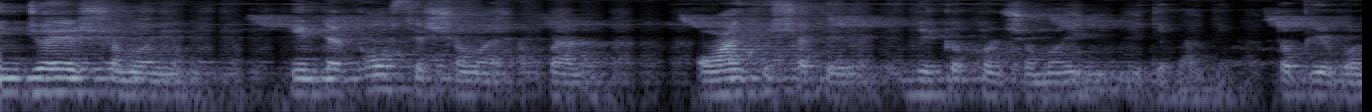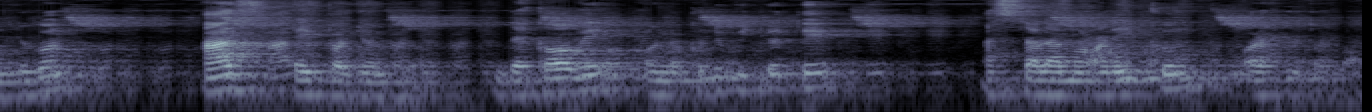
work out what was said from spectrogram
এনজয়ের সময় ইন্টারকোর্সের সময় আপনার ওয়াইফের সাথে দীর্ঘক্ষণ সময় দিতে পারবে। তো প্রিয় বন্ধুগণ, আজ এই পর্যন্ত। দেখা হবে অন্য কোনো ভিডিওতে। আসসালামু আলাইকুম রহমতুল্লাহ।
